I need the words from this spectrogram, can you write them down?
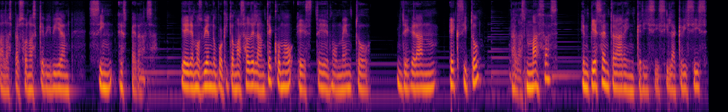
a las personas que vivían sin esperanza. Ya iremos viendo un poquito más adelante cómo este momento de gran éxito a las masas, empieza a entrar en crisis y la crisis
